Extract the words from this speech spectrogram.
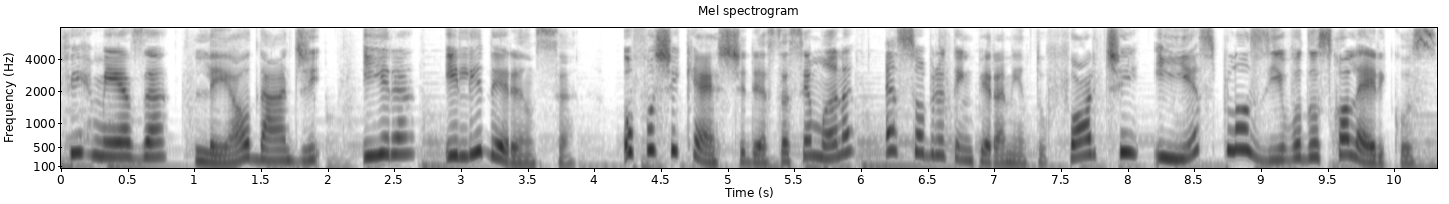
firmeza, lealdade, ira e liderança. O Fuxicast desta semana é sobre o temperamento forte e explosivo dos coléricos.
